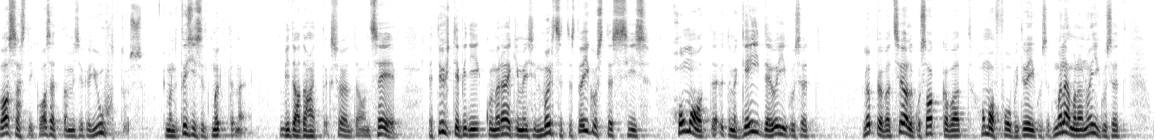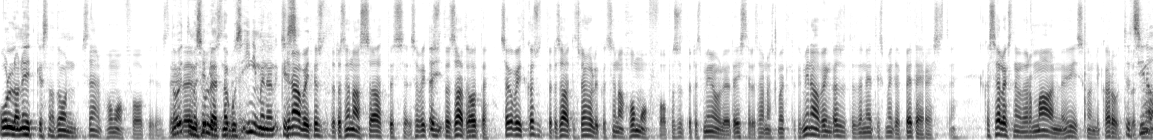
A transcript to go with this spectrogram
vastastikku asetamisega juhtus, kui me nüüd tõsiselt mõtleme, mida tahetakse öelda, on see, et ühtepidi, kui me räägime siin võrdsetest õigustest, siis homode, ütleme geide õigused lõpevad seal, kus hakkavad homofoobide õigused, mõlemal on õigused olla need, kes nad on. mis tähendab homofoobide? no ütleme sulle, et nagu see inimene, kes. sina võid kasutada sõnas saates, sa võid kasutada saate, oota, sa võid kasutada saates rahulikult sõna homofoob, kasutades minule ja teistele sarnast mõtteid, mina võin kasutada näiteks, ma ei tea, pederast kas see oleks nagu normaalne ühiskondlik arutelu? sina,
